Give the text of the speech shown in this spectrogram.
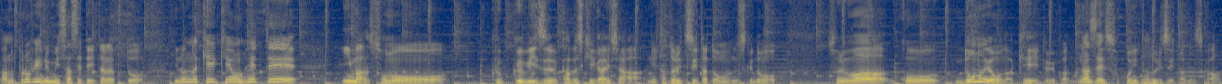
あのプロフィール見させていただくといろんな経験を経て今そのクックビズ株式会社にたどり着いたと思うんですけどそれはこうどのような経緯というかなぜそこにたどり着いたんですか、うん。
